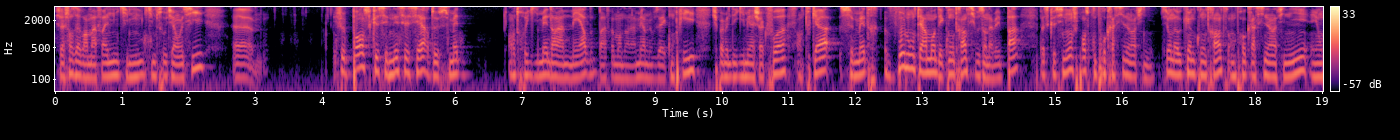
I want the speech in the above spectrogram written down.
j'ai la chance d'avoir ma famille qui, me soutient aussi. Euh, je pense que c'est nécessaire de se mettre entre guillemets dans la merde, pas vraiment dans la merde, mais vous avez compris, je vais pas mettre des guillemets à chaque fois. En tout cas, se mettre volontairement des contraintes si vous en avez pas, parce que sinon, je pense qu'on procrastine à l'infini. Si on n'a aucune contrainte, on procrastine à l'infini et on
